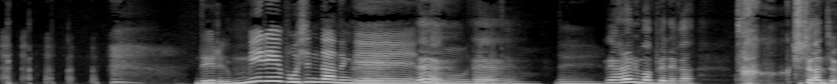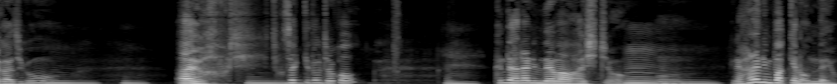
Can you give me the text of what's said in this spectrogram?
늘 은밀히 보신다는 게 네, 너무 네, 은혜가 네. 돼요. 네. 하나님 앞에 내가 탁 주저앉아가지고 음, 음, 아유 아버지 음. 저 새끼들 저거 네. 근데 하나님 내 마음 아시죠? 음. 어. 그냥 하나님밖에 없네요.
